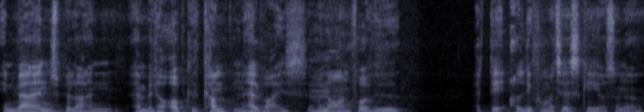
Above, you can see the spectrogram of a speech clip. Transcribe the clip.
en hver anden spiller, han, han vil have opgivet kampen halvvejs, mm. og når han får at vide, at det aldrig kommer til at ske og sådan noget,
